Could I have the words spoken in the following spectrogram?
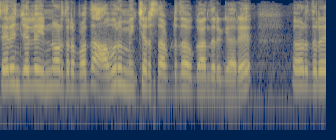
சரின்னு சொல்லி இன்னொருத்தர் பார்த்தா அவரும் மிச்சர் சாப்பிட்டு தான் உட்காந்துருக்காரு ஒருத்தர்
